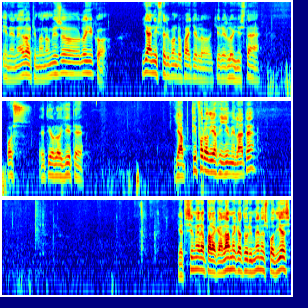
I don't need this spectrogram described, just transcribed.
Είναι ένα ερώτημα νομίζω λογικό. Για ανοίξτε λοιπόν το φάκελο κύριε Λογιστά, πώς αιτιολογείτε; Για τι φοροδιαφυγή μιλάτε; Γιατί σήμερα παρακαλάμε κατουρημένες ποδιές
